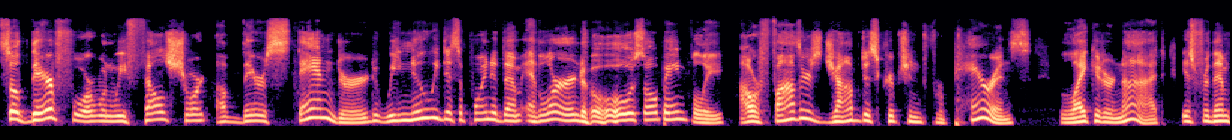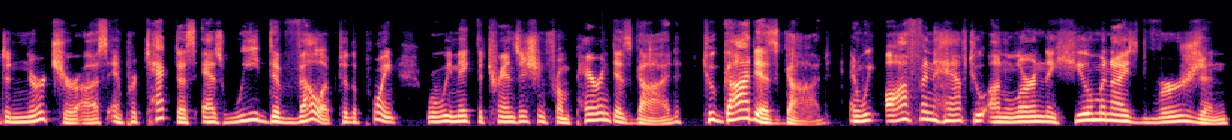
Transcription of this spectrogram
So, therefore, when we fell short of their standard, we knew we disappointed them and learned, oh, so painfully, our father's job description for parents, like it or not, is for them to nurture us and protect us as we develop to the point where we make the transition from parent as God to God as God. And we often have to unlearn the humanized version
